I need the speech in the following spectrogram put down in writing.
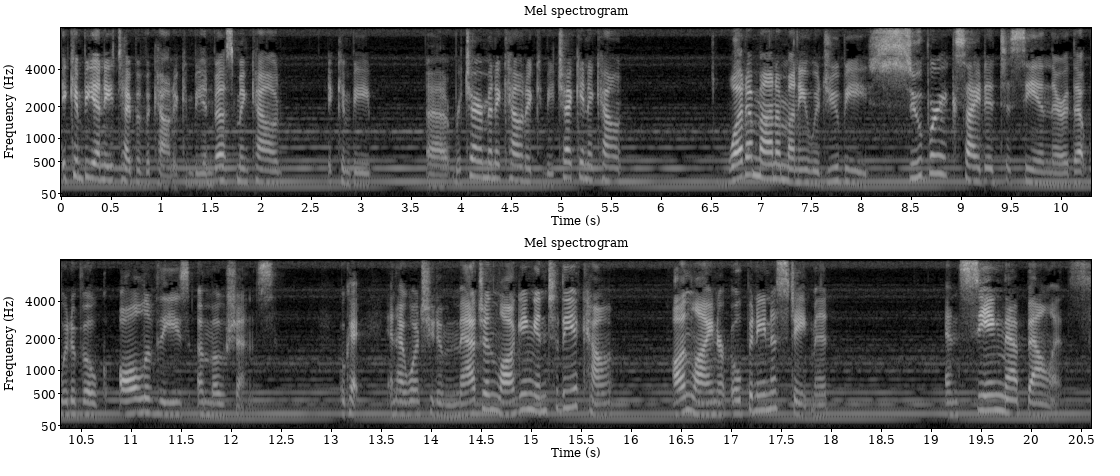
it can be any type of account. It can be investment account, it can be a retirement account, it can be checking account. What amount of money would you be super excited to see in there that would evoke all of these emotions? Okay, and I want you to imagine logging into the account online or opening a statement and seeing that balance.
